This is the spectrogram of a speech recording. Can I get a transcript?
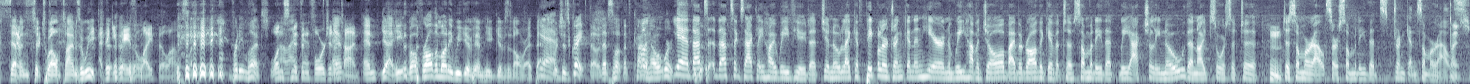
seven to twelve times a week, I think he pays the light bill, honestly. pretty much. One like Smith and. Forge at and, a time. and yeah, he well for all the money we give him, he gives it all right back, Yeah. which is great though. That's that's kind of Well, how it works. Yeah, that's that's exactly how we viewed it. You know, like if people are drinking in here and we have a job, I would rather give it to somebody that we actually know than outsource it to Hmm. to somewhere else or somebody that's drinking somewhere else. Nice.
